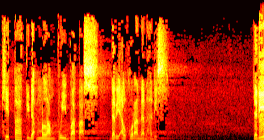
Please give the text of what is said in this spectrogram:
kita tidak melampaui batas dari Al-Quran dan hadis. Jadi,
